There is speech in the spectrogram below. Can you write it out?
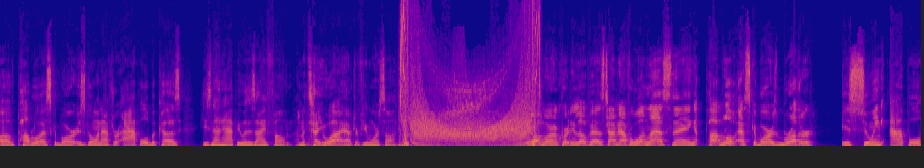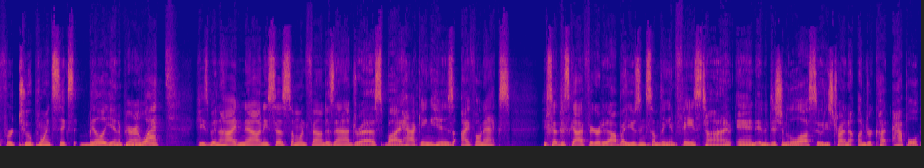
of Pablo Escobar is going after Apple because he's not happy with his iPhone. I'm going to tell you why after a few more songs. Well, Mario and Courtney Lopez. Time now for one last thing. Pablo Escobar's brother is suing Apple for 2.6 billion. Apparently, What? he's been hiding out, and he says someone found his address by hacking his iPhone X. He said this guy figured it out by using something in FaceTime. And in addition to the lawsuit, he's trying to undercut Apple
